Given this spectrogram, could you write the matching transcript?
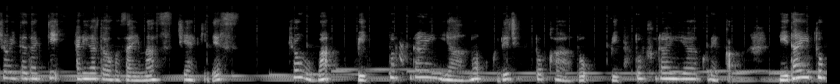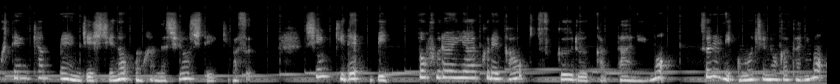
聴いただきありがとうございます。千秋です。今日はビットフライヤーのクレジットカードビットフライヤークレカ2大特典キャンペーン実施のお話をしていきます。新規でビットフライヤークレカを作る方にもすでにお持ちの方にも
